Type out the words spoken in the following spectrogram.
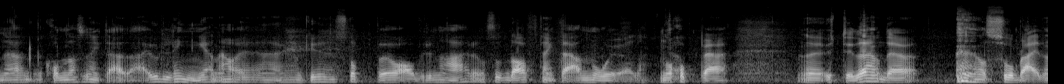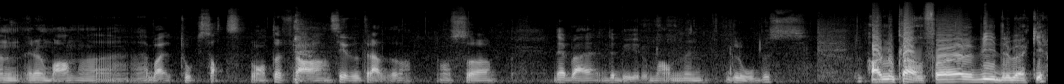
når jeg kom da, så tenkte jeg det er jo lenge igjen. Jeg, jeg kan ikke stoppe og avrunde her. Og så da tenkte jeg ja, nå gjør jeg det. Nå hopper jeg uti det. Det, og så blei det en roman. Jeg bare tok sats på en måte fra side 30. Da. Og så det ble debutromanen 'Globus'. Har du noen planer for videre bøker?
